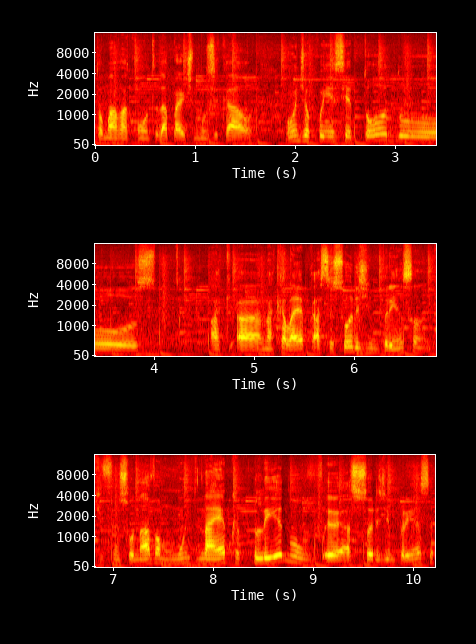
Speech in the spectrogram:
tomava conta da parte musical, onde eu conheci todos, a, a, naquela época, assessores de imprensa, que funcionava muito, na época, pleno é, assessores de imprensa,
